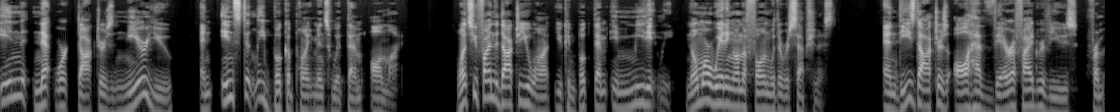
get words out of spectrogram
in network doctors near you and instantly book appointments with them online. Once you find the doctor you want, you can book them immediately. No more waiting on the phone with a receptionist. And these doctors all have verified reviews from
